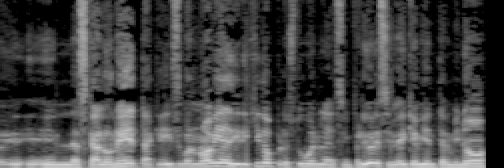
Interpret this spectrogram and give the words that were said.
eh, en la escaloneta, que dice, bueno, no había dirigido, pero estuvo en las inferiores y ve que bien terminó,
